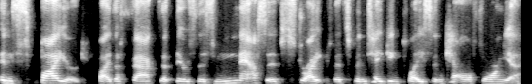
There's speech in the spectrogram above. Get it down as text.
inspired by the fact that there's this massive strike that's been taking place in California,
